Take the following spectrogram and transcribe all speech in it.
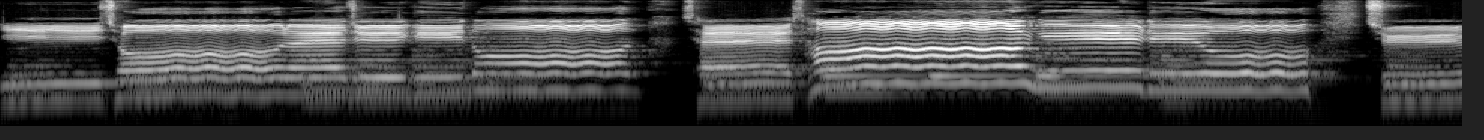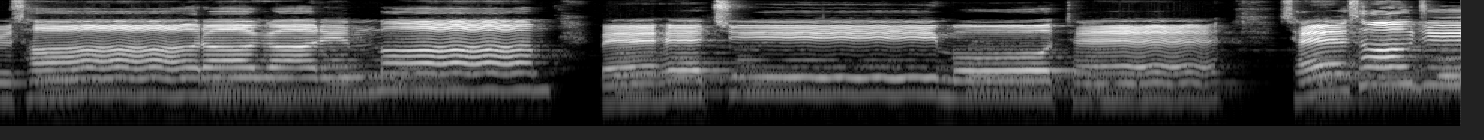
이전 세상 일들로 주 사랑하는 맘 뺏지 못해. 세상 즐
